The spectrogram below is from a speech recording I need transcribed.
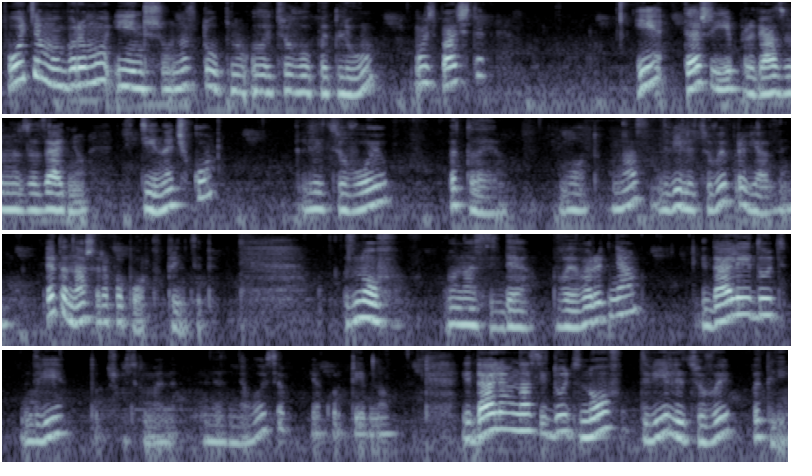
Потім ми беремо іншу наступну лицьову петлю, ось бачите, і теж її прив'язуємо за задню стіночку лицьовою петлею. От, у нас дві лицьові прив'язані. Це наш рапопорт, в принципі. Знов у нас йде виворотня, і далі йдуть дві, тут щось у мене не знялося, як потрібно. І далі у нас йдуть знов дві ліцьові петлі.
